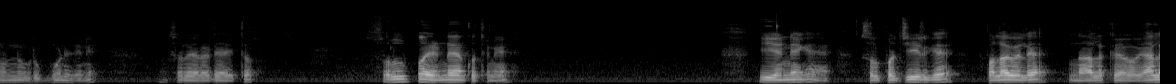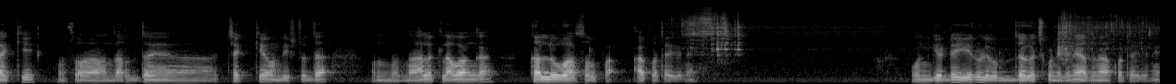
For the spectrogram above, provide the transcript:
ನುಣ್ಣಗೆ ರುಬ್ಕೊಂಡಿದ್ದೀನಿ. ಒಂದ್ಸಲ ರೆಡಿ ಆಯಿತು. ಸ್ವಲ್ಪ ಎಣ್ಣೆ ಹಾಕೋತೀನಿ. ಈ ಎಣ್ಣೆಗೆ ಸ್ವಲ್ಪ ಜೀರಿಗೆ, ಪಲಾವ್ ಎಲೆ ನಾಲ್ಕು ಏಲಕ್ಕಿ, ಒಂದು ಒಂದು ಅರ್ಧ ಚಕ್ಕೆ ಒಂದಿಷ್ಟು ಉದ್ದ ಒಂದು ನಾಲ್ಕು ಲವಂಗ, ಕಲ್ಲು ಸ್ವಲ್ಪ ಹಾಕೋತಾ ಇದ್ದೀನಿ. ಒಂದು ಗೆಡ್ಡೆ ಈರುಳ್ಳಿ ಉದ್ದಾಗ ಹಚ್ಕೊಂಡಿದ್ದೀನಿ, ಅದನ್ನು ಹಾಕೋತಾ ಇದ್ದೀನಿ.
